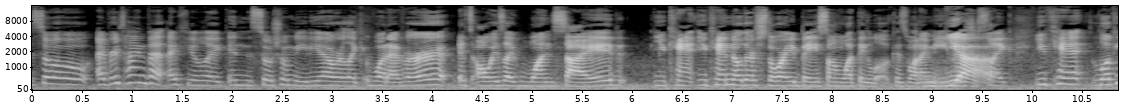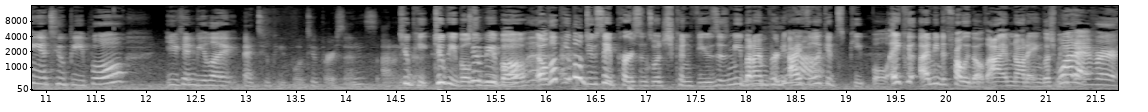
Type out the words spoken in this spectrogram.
so every time that I feel like in the social media or like whatever, it's always like one side. You can't you can't know their story based on what they look is what I mean. It's Yeah. just like you can't looking at two people, you can be like at two people, two persons. I don't Two, know. pe- two people, Two two, people. people. Although people do say persons, which confuses me, but I'm pretty. I feel like it's people. It I mean, it's probably both. I am not an English major. whatever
